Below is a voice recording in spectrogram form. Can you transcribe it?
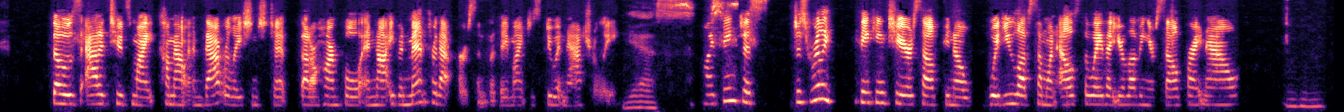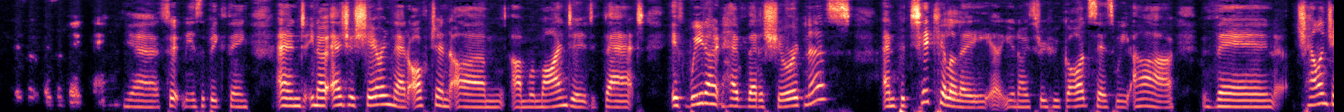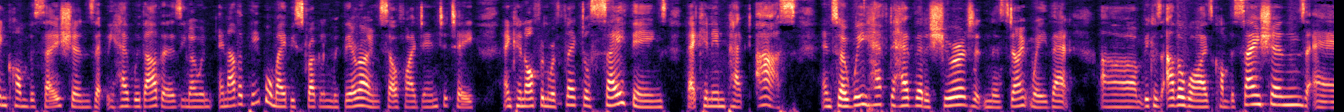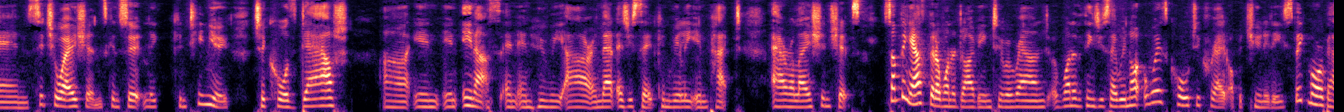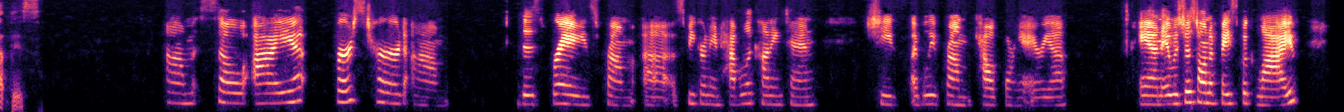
those attitudes might come out in that relationship that are harmful and not even meant for that person, but they might just do it naturally. Yes. I think just just really thinking to yourself, you know, would you love someone else the way that you're loving yourself right now? Mm-hmm. A big thing. Yeah, it certainly is a big thing. And, you know, as you're sharing that, often um, I'm reminded that if we don't have that assuredness, and particularly, uh, you know, through who God says we are, then challenging conversations that we have with others, you know, and, and other people may be struggling with their own self identity and can often reflect or say things that can impact us. And so we have to have that assuredness, don't we, that um, because otherwise conversations and situations can certainly continue to cause doubt uh, in, in, in us and, and who we are. And that, as you said, can really impact our relationships. Something else that I want to dive into around one of the things you say, we're not always called to create opportunities. Speak more about this. Um, so I first heard um, this phrase from uh, a speaker named Havilah Cunnington. She's, I believe, from California area. And it was just on a Facebook Live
